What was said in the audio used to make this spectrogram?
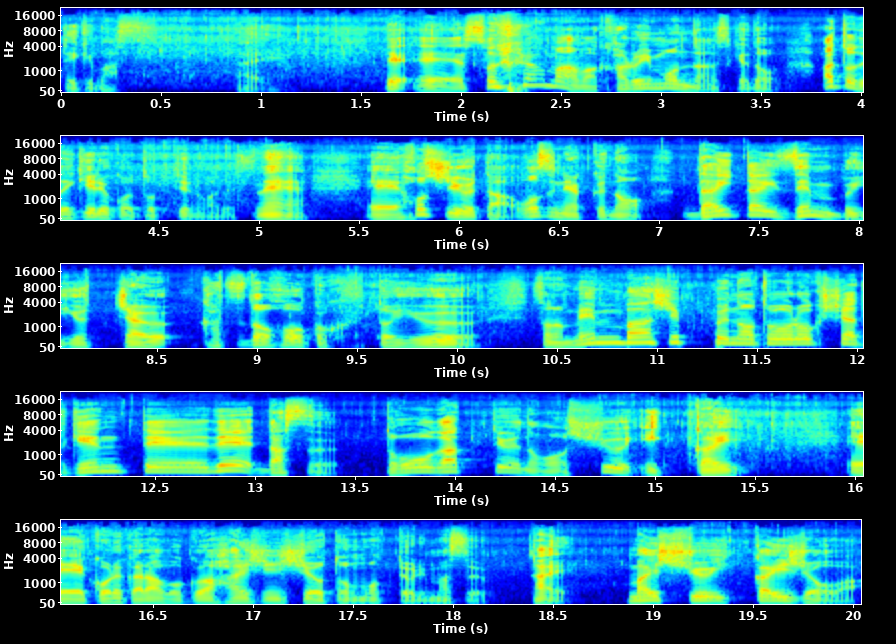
できます。はい。で、えー、それはまあまあ軽いもんなんですけど、あとできることっていうのはですね、えー、星優太、ウォズニャクの大体全部言っちゃう活動報告という、そのメンバーシップの登録者限定で出す動画っていうのを週1回、えー、これから僕は配信しようと思っております。はい。毎週1回以上は、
